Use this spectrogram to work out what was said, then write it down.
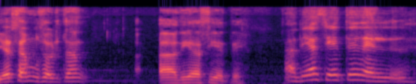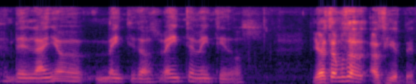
Ya estamos ahorita a día 7. A día 7 del, del año 22, 2022. Ya estamos a 7.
